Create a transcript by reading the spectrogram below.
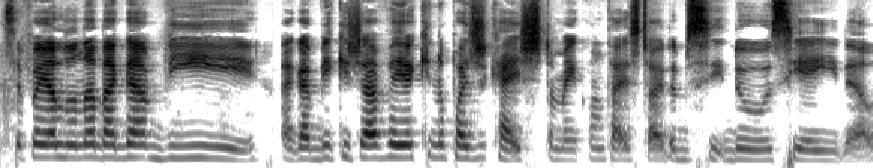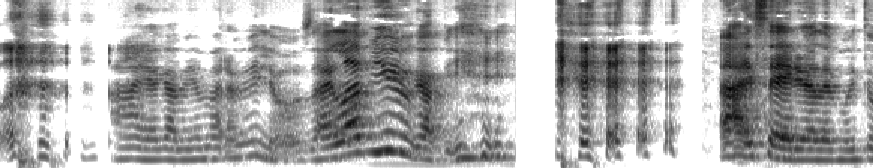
Você foi aluna da Gabi. A Gabi que já veio aqui no podcast também contar a história do, do CAI dela. Ai, a Gabi é maravilhosa. I love you, Gabi. Ai, sério, ela é muito.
